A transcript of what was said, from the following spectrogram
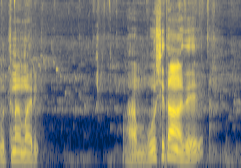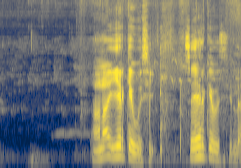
குத்துன மாதிரி. ஊசி தான் அது. ஆனால் இயற்கை ஊசி. செயற்கை ஊசி இல்லை.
